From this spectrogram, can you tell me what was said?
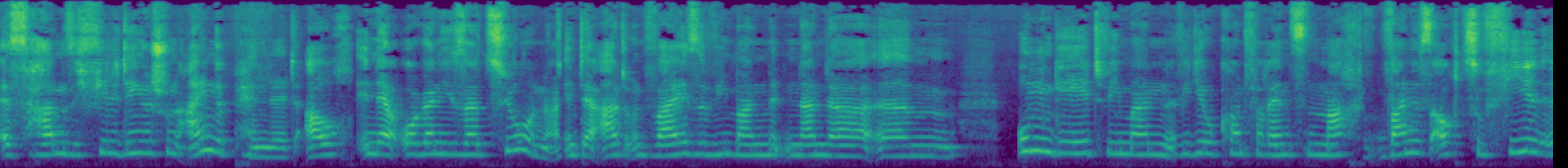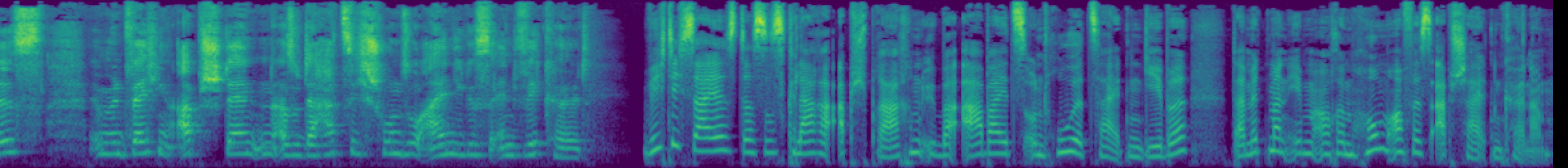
Es haben sich viele Dinge schon eingependelt, auch in der Organisation, in der Art und Weise, wie man miteinander ähm, umgeht, wie man Videokonferenzen macht, wann es auch zu viel ist, mit welchen Abständen. Also da hat sich schon so einiges entwickelt. Wichtig sei es, dass es klare Absprachen über Arbeits- und Ruhezeiten gebe, damit man eben auch im Homeoffice abschalten könne.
